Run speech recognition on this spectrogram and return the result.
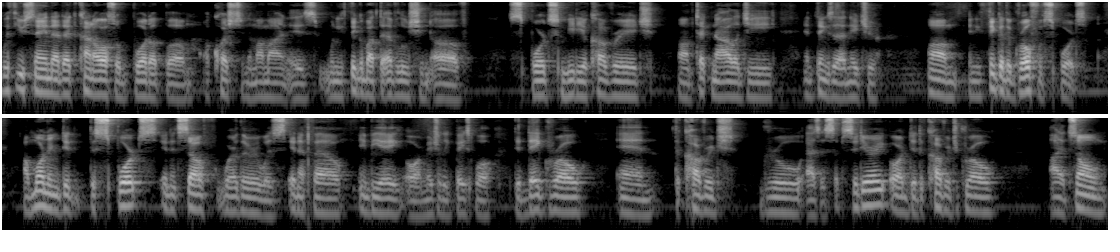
with you saying that, that kind of also brought up um, a question in my mind is when you think about the evolution of sports media coverage, um, technology, and things of that nature, um, and you think of the growth of sports, I'm wondering did the sports in itself, whether it was NFL, NBA, or Major League Baseball, did they grow and the coverage grew as a subsidiary, or did the coverage grow on its own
